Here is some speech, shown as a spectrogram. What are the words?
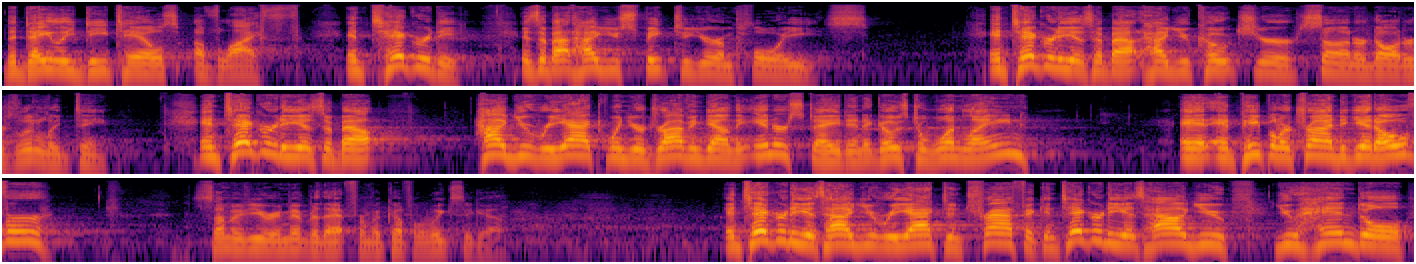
the daily details of life. Integrity is about how you speak to your employees. Integrity is about how you coach your son or daughter's little league team. Integrity is about how you react when you're driving down the interstate and it goes to one lane and, and people are trying to get over. Some of you remember that from a couple of weeks ago. Integrity is how you react in traffic. Integrity is how you, you handle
